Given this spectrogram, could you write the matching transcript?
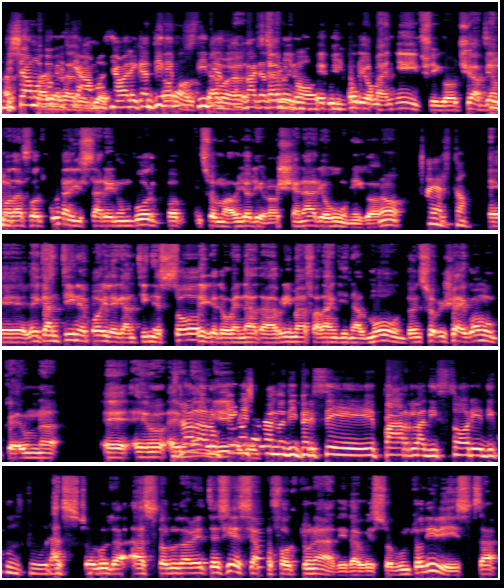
diciamo ah, dove siamo, siamo alle cantine no, Mustilli siamo, a siamo in un territorio magnifico, cioè abbiamo sì. la fortuna di stare in un borgo, insomma voglio dire, uno scenario unico, no? Certo. E le cantine, poi le cantine storiche dove è nata la prima falanghina al mondo, insomma, cioè comunque un, è, è, è Già la location di per sé parla di storia e di cultura. Assoluta, assolutamente sì, e siamo fortunati da questo punto di vista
